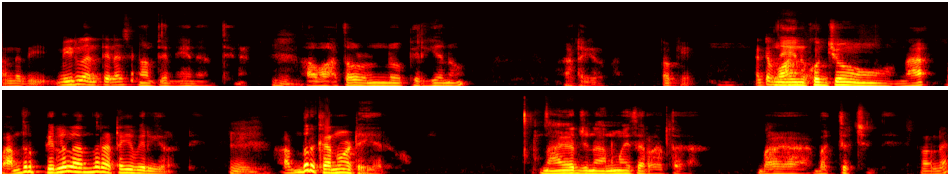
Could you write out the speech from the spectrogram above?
అన్నది. మీరు అంతేనా సార్? అంతే నేను అంతేనండి. ఆ వాతావరణంలో పెరిగాను అట్టగే ఉన్నాను. ఓకే. అంటే నేను కొంచెం నా అందరు పిల్లలు అందరూ అట్టగే పెరిగారు హ్మ్. అందరూ కన్వర్ట్ అయ్యారు. నాగార్జున అన్నమయ్య తర్వాత బాగా భక్తి వచ్చింది. అవునా?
